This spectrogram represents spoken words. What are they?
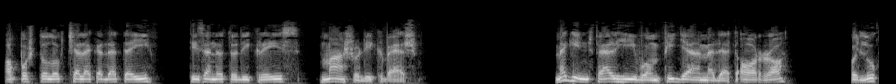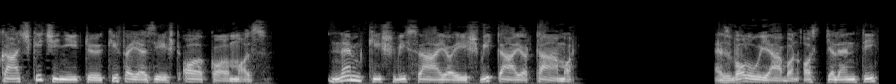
Apostolok cselekedetei, 15. rész, második vers. Megint felhívom figyelmedet arra, hogy Lukács kicsinyítő kifejezést alkalmaz. Nem kis viszája és vitája támad. Ez valójában azt jelenti,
